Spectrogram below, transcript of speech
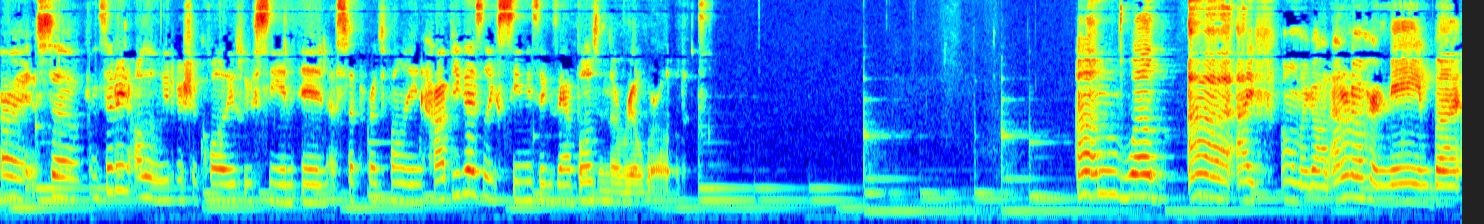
All right, so considering all the leadership qualities we've seen in A Step Towards Falling, how have you guys like seen these examples in the real world? Um, well, uh, I oh my god, I don't know her name, but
